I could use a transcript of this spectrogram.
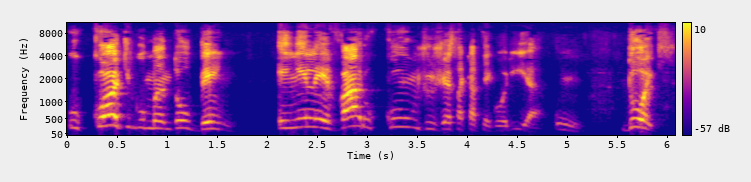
o código mandou bem em elevar o cônjuge a essa categoria? Um. Dois.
